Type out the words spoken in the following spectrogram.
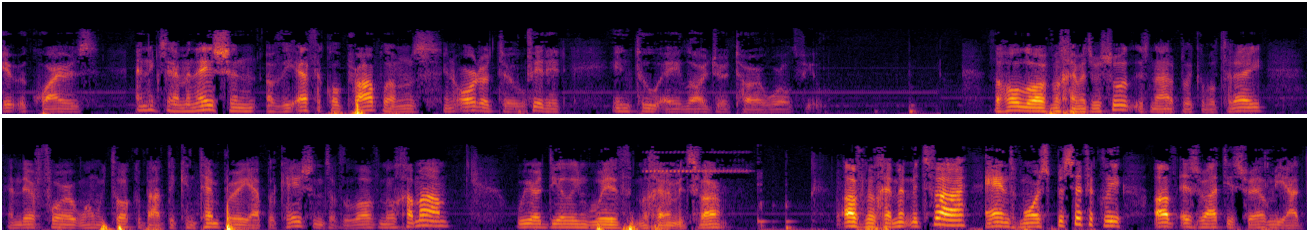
it requires an examination of the ethical problems in order to fit it into a larger Torah worldview. The whole law of Mechemet Rashud is not applicable today, and therefore, when we talk about the contemporary applications of the law of Milchama, we are dealing with Mechemet Mitzvah, of Milchemet Mitzvah, and more specifically of Ezrat Yisrael Miyad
